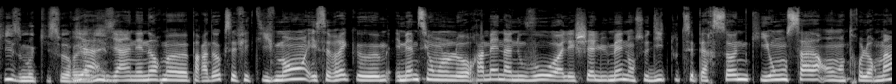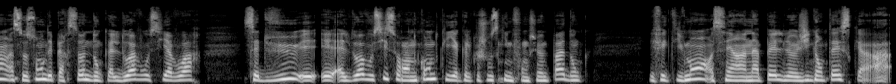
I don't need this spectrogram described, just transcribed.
schisme qui se réalise. Il y, a un énorme paradoxe, effectivement. Et c'est vrai que, et même si on le ramène à nouveau à l'échelle humaine, on se dit toutes ces personnes qui ont ça entre leurs mains, ce sont des personnes, donc elles doivent aussi avoir cette vue et, et elles doivent aussi se rendre compte qu'il y a quelque chose qui ne fonctionne pas. Donc, effectivement, c'est un appel gigantesque à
